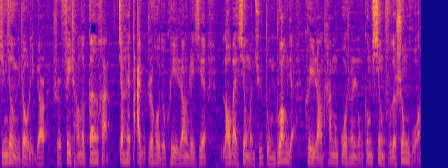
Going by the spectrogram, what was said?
平行宇宙里边是非常的干旱，降下大雨之后，就可以让这些老百姓们去种庄稼，可以让他们过上这种更幸福的生活。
